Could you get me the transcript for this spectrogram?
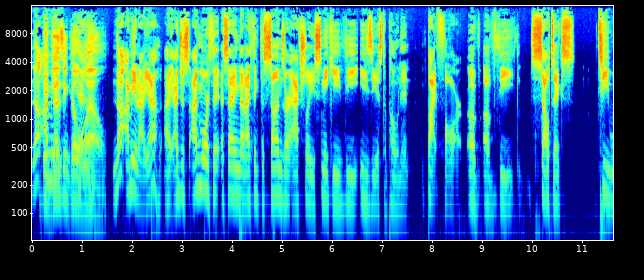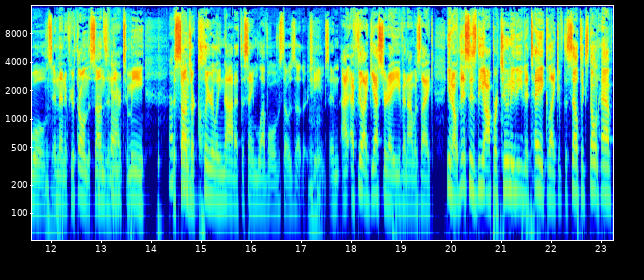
No, it I mean, doesn't go yeah. well, No, I mean, I, yeah, I, I just I'm more th- saying that I think the Suns are actually sneaky the easiest opponent by far of of the Celtics, T Wolves, and then if you're throwing the Suns That's in fair. there, to me, the Suns fair. are clearly not at the same level as those other Mm-hmm. teams. And I, I feel like yesterday, even I was like, you know, this is the opportunity to take. Like, if the Celtics don't have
